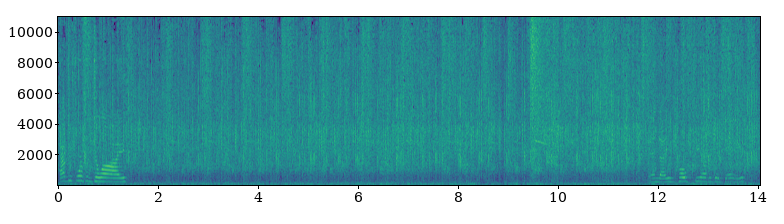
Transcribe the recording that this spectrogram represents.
Happy 4th of July! And I hope you have a good day.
